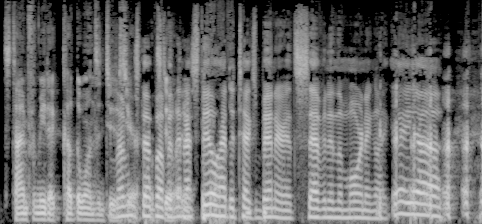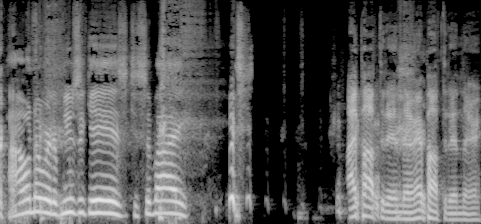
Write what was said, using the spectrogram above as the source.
It's time for me to cut the ones and twos Let me here. step Let's up, and then. I still had to text Benner at seven in the morning, like, "Hey, uh, I don't know where the music is. Just somebody, I popped it in there. I popped it in there.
